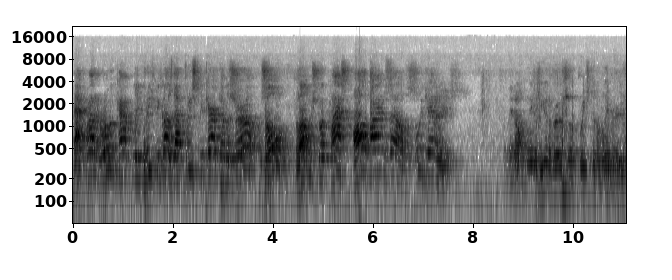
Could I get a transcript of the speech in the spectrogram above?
That Roman Catholic priest, because that priestly character of the soul belongs to a class all by themselves, sui generis. But they don't in the universal priesthood of believers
